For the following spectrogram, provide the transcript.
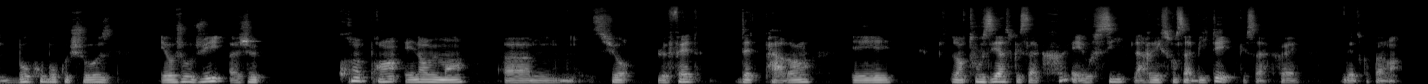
beaucoup, beaucoup de choses. Et aujourd'hui, je comprend énormément euh, sur le fait d'être parent et l'enthousiasme que ça crée et aussi la responsabilité que ça crée d'être parent.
